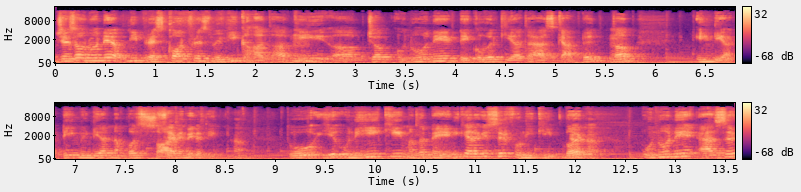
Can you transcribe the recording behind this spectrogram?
जैसा उन्होंने अपनी प्रेस कॉन्फ्रेंस में भी कहा था कि हम्म। जब उन्होंने टेक ओवर किया था एज कैप्टन तब इंडिया टीम इंडिया नंबर सात पे थी हाँ। तो ये उन्हीं की मतलब मैं ये नहीं कह रहा कि सिर्फ़ उन्हीं की बट हाँ। उन्होंने एज अ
